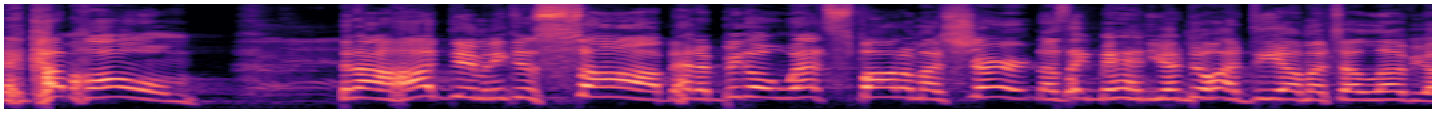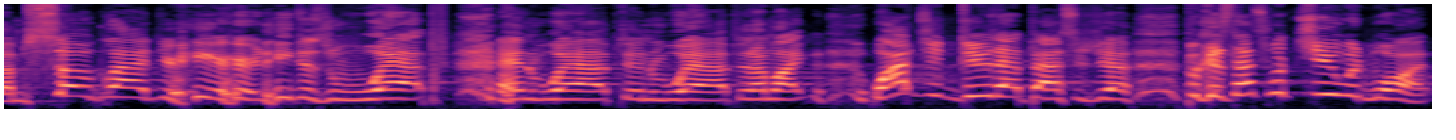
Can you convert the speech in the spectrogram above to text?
and come home. And I hugged him and he just sobbed, had a big old wet spot on my shirt. And I was like, man, you have no idea how much I love you. I'm so glad you're here. And he just wept and wept and wept. And I'm like, why'd you do that, Pastor Jeff? Because that's what you would want.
